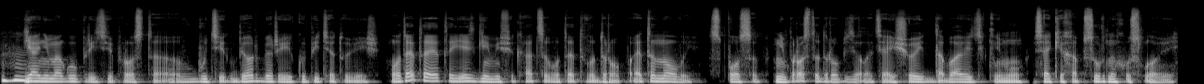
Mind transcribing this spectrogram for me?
Мгм. Я не могу прийти просто в бутик Бербери и купить эту вещь. Вот это, это и есть геймификация вот этого дропа. Это новый способ. Не просто дроп сделать, а еще и добавить к нему всяких абсурдных условий.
